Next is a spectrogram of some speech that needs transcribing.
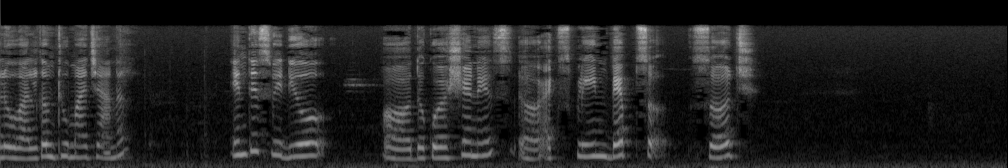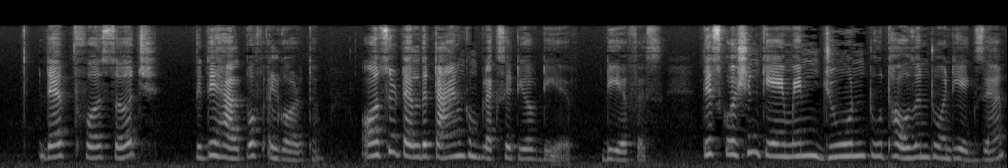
hello welcome to my channel. In this video uh, the question is uh, explain depth search. Depth first search with the help of algorithm. Also tell the time complexity of DF, DFS this question came in June 2020 exam.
